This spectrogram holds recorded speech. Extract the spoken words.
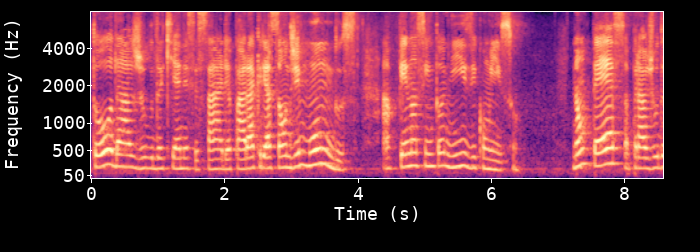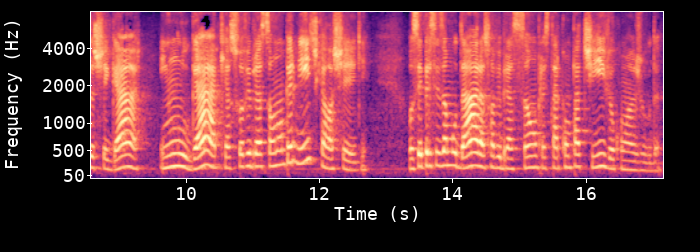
toda a ajuda que é necessária para a criação de mundos. Apenas sintonize com isso. Não peça para a ajuda chegar em um lugar que a sua vibração não permite que ela chegue. Você precisa mudar a sua vibração para estar compatível com a ajuda.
